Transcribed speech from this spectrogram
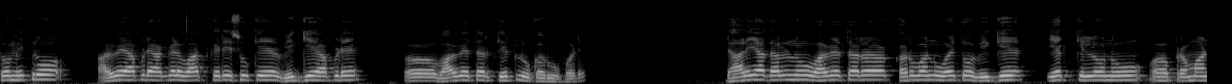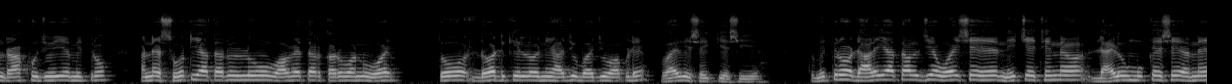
તો મિત્રો, હવે આપણે આગળ વાત કરીશું કે વીઘે આપણે વાવેતર કેટલું કરવું પડે. ડાળિયા તલનું વાવેતર કરવાનું હોય તો વીઘે એક કિલોનું પ્રમાણ રાખવું જોઈએ મિત્રો. અને સોટિયા તલનું વાવેતર કરવાનું હોય તો દોઢ કિલોની આજુબાજુ આપણે વાવી શકીએ છીએ. તો મિત્રો, ડાળિયા તલ જે હોય છે, એ નીચેથી ડાળું મૂકે છે અને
